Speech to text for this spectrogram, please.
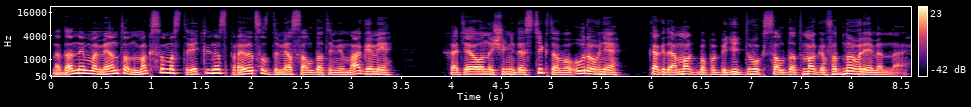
На данный момент он мог самостоятельно справиться с двумя солдатами-магами, хотя он еще не достиг того уровня, когда мог бы победить двух солдат-магов одновременно.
